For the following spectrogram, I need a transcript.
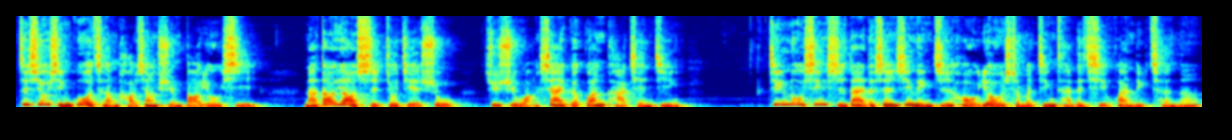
这修行过程好像寻宝游戏，拿到钥匙就结束，继续往下一个关卡前进。进入新时代的身心灵之后，又有什么精彩的奇幻旅程呢？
